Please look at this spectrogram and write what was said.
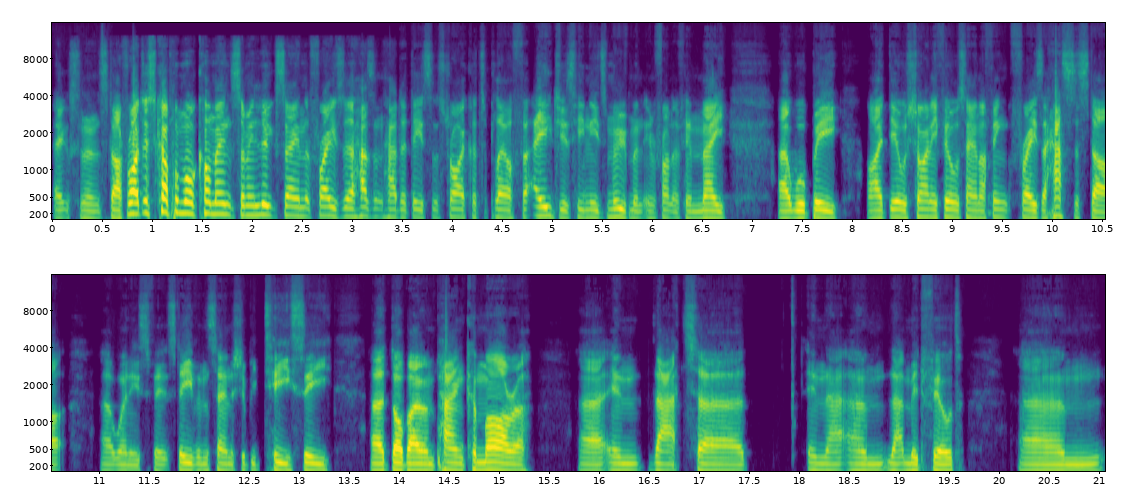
Excellent stuff. Right, just a couple more comments. I mean, Luke saying that Fraser hasn't had a decent striker to play off for ages. He needs movement in front of him. May uh, will be ideal. Shiny Phil saying I think Fraser has to start uh, when he's fit. Stephen saying it should be TC, uh, Dobbo, and Pan Camara uh, in that uh, in that um, that midfield. Um,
